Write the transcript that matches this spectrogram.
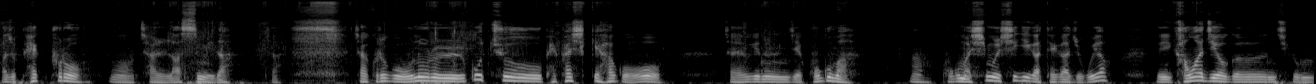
아주 100%잘 났습니다. 자, 자 그리고 오늘을 고추 180개 하고 자 여기는 이제 고구마 어, 고구마 심을 시기가 돼 가지고요 이 강화 지역은 지금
